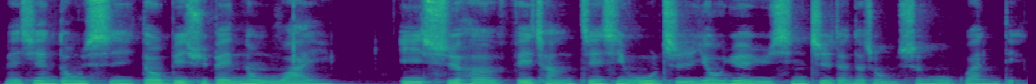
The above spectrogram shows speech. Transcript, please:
每件东西都必须被弄歪，以适合非常坚信物质优越于心智的那种生物观点。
